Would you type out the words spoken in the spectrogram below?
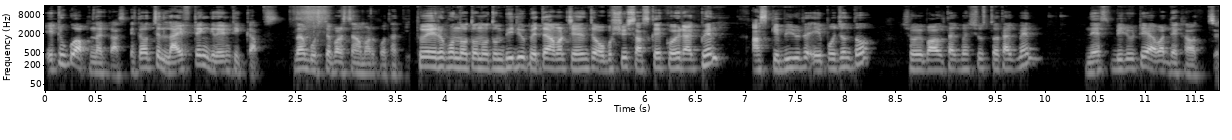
এটুকু আপনার কাজ। এটা হচ্ছে লাইফ টাইম গ্যারেন্টি কাপস না বুঝতে পারছেন আমার কথাটি তো এরকম নতুন নতুন ভিডিও পেতে আমার চ্যানেলটি অবশ্যই সাবস্ক্রাইব করে রাখবেন। আজকে ভিডিওটা এ পর্যন্ত। সবাই ভালো থাকবেন, সুস্থ থাকবেন। নেক্সট ভিডিওটি আবার দেখা হচ্ছে।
